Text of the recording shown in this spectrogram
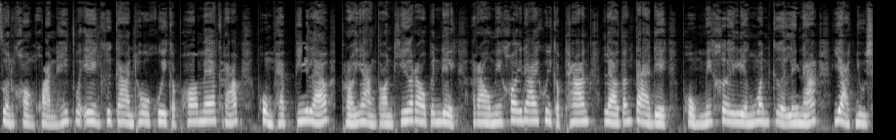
ส่วนของขวัญให้ตัวเองคือการโทรคุยกับพ่อแม่ครับ ผมแฮปปี้แล้ว เพราะอย่างตอนที่เราเป็นเด็ก เราไม่ค่อยได้คุยกับท่าน แล้วตั้งแต่เด็ก ผมไม่เคยเลี้ยงวันเกิดเลยนะ อยากอยู่เฉ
